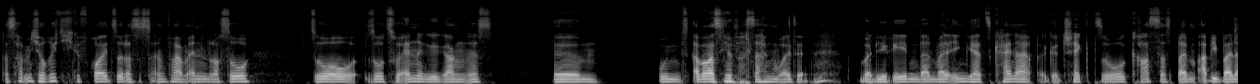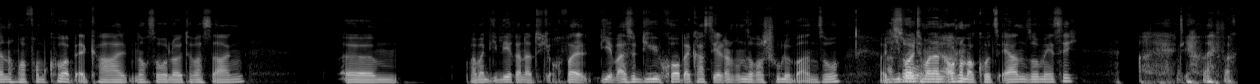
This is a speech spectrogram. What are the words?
das hat mich auch richtig gefreut, so dass es einfach am Ende noch so, so, so zu Ende gegangen ist. Ähm, und, aber was ich noch sagen wollte, aber die reden dann, weil irgendwie hat es keiner gecheckt, so krass, dass beim Abiball dann nochmal vom Koop-LK halt noch so Leute was sagen. Ähm, weil man die Lehrer natürlich auch, weil die, also die Koop-LKs, die halt an unserer Schule waren, so, weil Ach die so, wollte man dann ja. auch nochmal kurz ehren, so mäßig. Die haben einfach,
